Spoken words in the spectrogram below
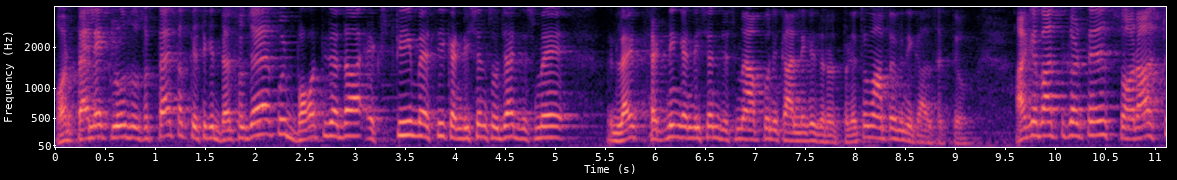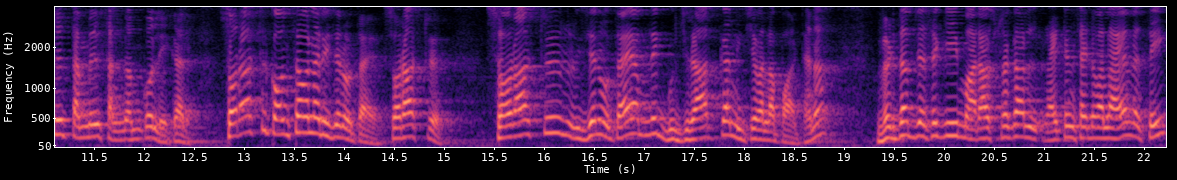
और पहले क्लोज हो सकता है, तब किसी की डेथ हो जाए कोई बहुत ही ज़्यादा एक्सट्रीम ऐसी कंडीशन हो जाए जिसमें लाइफ थ्रेटनिंग कंडीशन जिसमें आपको निकालने की ज़रूरत पड़े तो वहाँ पे भी निकाल सकते हो। आगे बात करते हैं सौराष्ट्र तमिल संगम को लेकर। सौराष्ट्र कौन सा वाला रीजन होता है? सौराष्ट्र। सौराष्ट्र रीजन होता है अपने गुजरात का नीचे वाला पार्ट है ना? विर्धप जैसे कि महाराष्ट्र का राइट हैंड साइड वाला है, वैसे ही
